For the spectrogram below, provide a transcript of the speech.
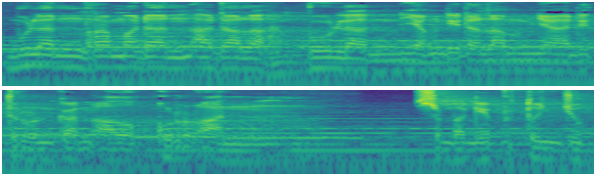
Bulan Ramadan adalah bulan yang di dalamnya diturunkan Al-Quran sebagai petunjuk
